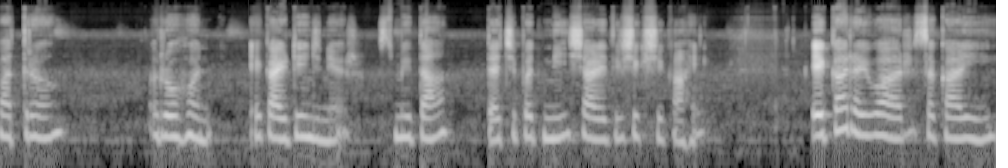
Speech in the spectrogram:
पात्र रोहन एक आय टी इंजिनियर. स्मिता त्याची पत्नी शाळेतील शिक्षिका आहे. एका रविवार सकाळी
